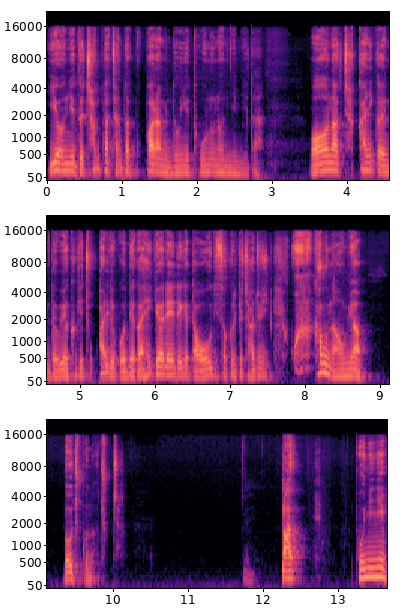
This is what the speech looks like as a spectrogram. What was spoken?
이 언니도 참다 참다 폭발하면 눈이 도는 언니입니다. 워낙 착하니까 이런데 왜 그게 쪽팔리고 내가 해결해야 되겠다 어디서 그렇게 자존심 확 하고 나오면 너 죽고 나 죽자. 나 본인이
